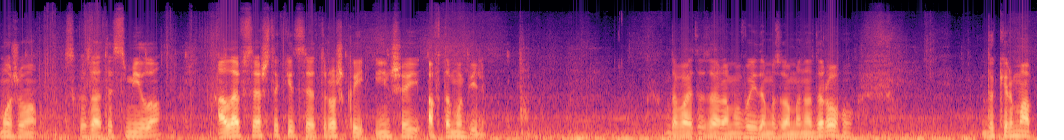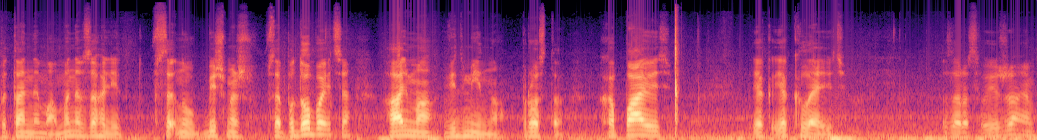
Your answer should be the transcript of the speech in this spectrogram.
Можу вам сказати сміло, але все ж таки це трошки інший автомобіль. Давайте зараз ми вийдемо з вами на дорогу. До керма питань нема. Мене взагалі все, ну, більш-менш все подобається. Гальма відмінно. Просто хапають, як, як клеють. Зараз виїжджаємо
